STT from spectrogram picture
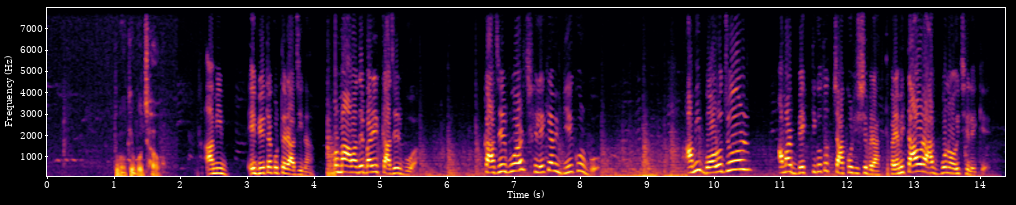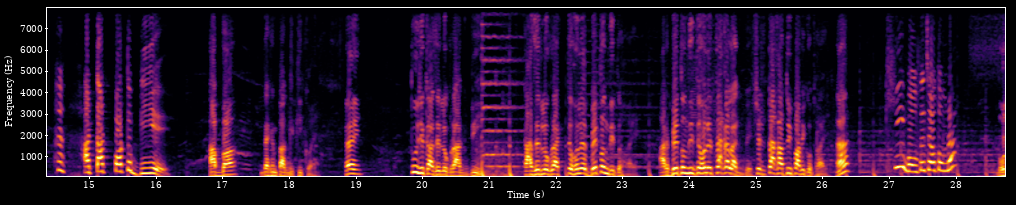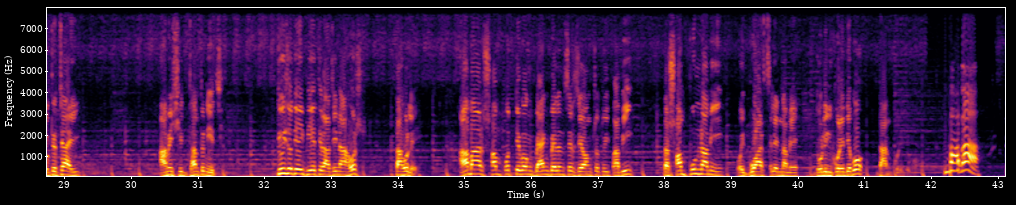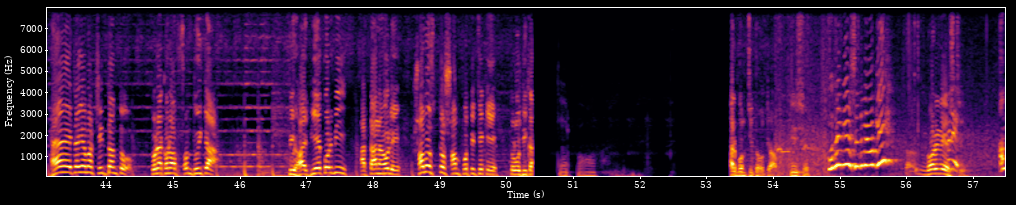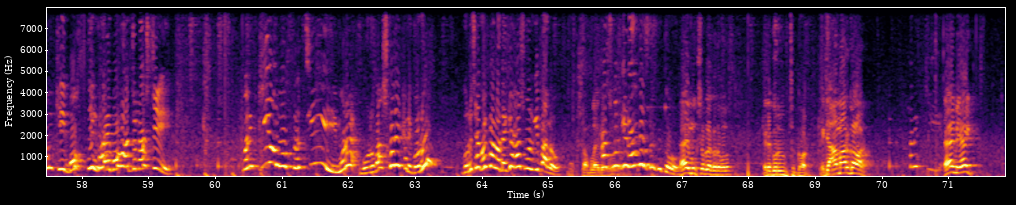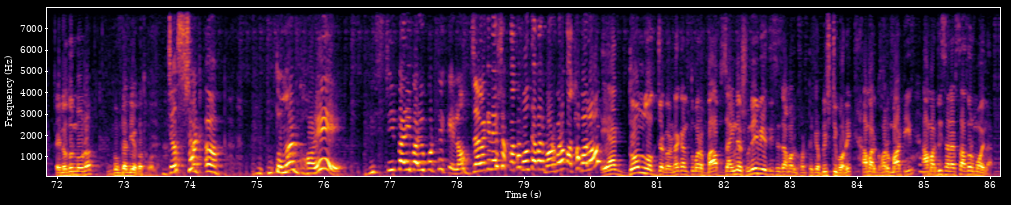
তুমি ওকে বোঝাও। আমি এই বিয়েটা করতে রাজি না। ওর মা আমাদের বাড়ির কাজের বুয়া। কাজের বুয়ার ছেলেকে আমি বিয়ে করব। আমি বড় জোর আমার ব্যক্তিগত চাকর হিসেবে রাখতে পারি। আমি তাও রাখব না ওই ছেলেকে। হ্যাঁ, আর তারপর তো বিয়ে। আব্বা দেখেন পাগলি কি কয়। এই তুই যে কাজের লোক রাখবি কাজের লোক রাখতে হলে বেতন দিতে হয়। আর বেতন দিতে হলে টাকা লাগবে সেটা টাকা তুই পাবি কোথায় হ্যাঁ? কি বলতে চাও তোমরা? বলতে চাই আমি সিদ্ধান্ত নিয়েছি। তুই যদি এই বিয়েতে রাজি না হোস তাহলে আমার সম্পত্তি এবং ব্যাংক ব্যালেন্সের যে অংশ তুই পাবি তা সম্পূর্ণ আমি ওই বুয়ার ছেলের নামে দলিল করে দেব দান করে দেব। বাবা! হ্যাঁ এটাই আমার সিদ্ধান্ত। তোর এখন অপশন দুইটা। তুই হয় বিয়ে করবি আর তা না হলে সমস্ত সম্পত্তি থেকে তোর অধিকার আর বঞ্চিত হতে হবে কিসে কোথায় নিয়ে আসছো তুমি ওকে ঘরে নিয়ে এসছি আমি কি বস্তির ঘরে বহার জন্য আসছি? মানে কি অবস্থা? ছি মনে গরু বাস করে এখানে গরু? গরু ছাগল পালো নাকি হাঁস মুরগি পালো? মুখ সামলাই হাঁস কথা বলো। মুরগি তো। এই মুখ সামলাই কথা বলো। এটা গরুর ঘর। এটা আমার ঘর। এই মেয়ে এই। এই নতুন বউ না? গোমটা দিয়ে কথা বলো। জাস্ট শাট আপ তোমার ঘরে বৃষ্টির পারি পারি উপর থেকে লজ্জা লাগে না এসব কথা বলতে? আবার বড় বড় কথা বলো। একদম লজ্জা করে না কারণ তোমার বাপ যাই না শুনেই বিয়ে দিছে যে আমার ঘর থেকে বৃষ্টি পড়ে আমার ঘর মাটির আমার বিছানার চাদর ময়লা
